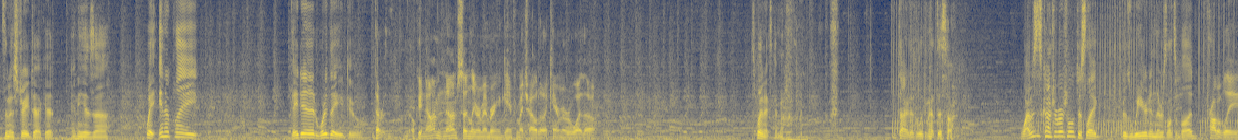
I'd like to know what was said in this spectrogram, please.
is in a straitjacket, and he is uh. Wait, Interplay They did. What did they do? That, okay, now I'm now I'm suddenly remembering a game from my childhood. I can't remember what though. Let's play next demo. I'm tired of looking at this. Why was this controversial? Just like it was weird and there was lots of blood. Probably.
